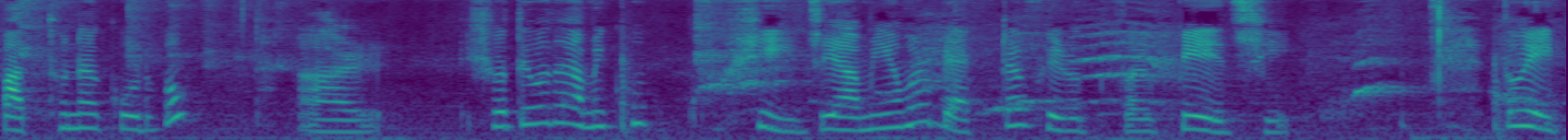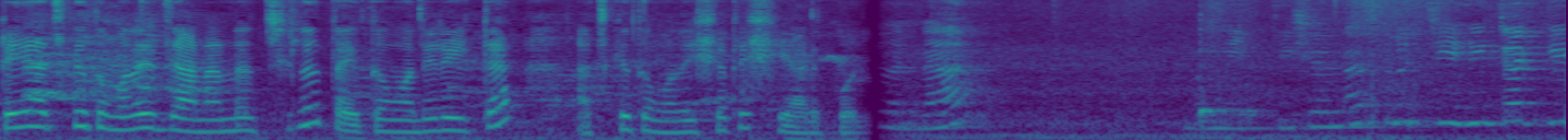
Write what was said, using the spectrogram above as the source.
প্রার্থনা করব। আর সত্যি কথা আমি খুব খুশি যে আমি আমার ব্যাগটা ফেরত পেয়েছি। তো এইটাই আজকে তোমাদের জানানোর ছিল, তাই তোমাদের এইটা আজকে তোমাদের সাথে শেয়ার তুমি চিনিটা কি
